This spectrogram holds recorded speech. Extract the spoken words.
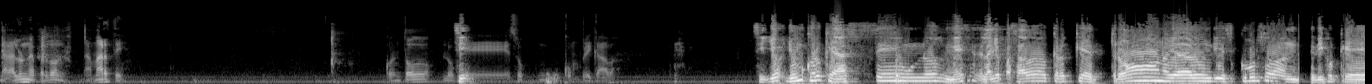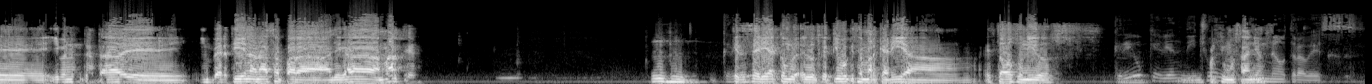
A la Luna, perdón, a Marte. Con todo lo que eso complicaba. Sí, yo, yo me acuerdo que hace unos meses, el año pasado, creo que Tron había dado un discurso donde dijo que iban a tratar de invertir en la NASA para llegar a Marte. Que ese sería como el objetivo que se marcaría Estados Unidos. Creo que habían dicho próximos años. otra vez.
